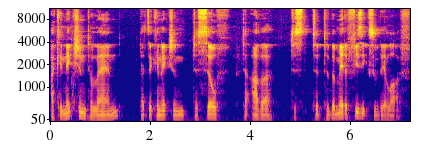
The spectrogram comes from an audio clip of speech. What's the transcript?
a connection to land that's a connection to self, to other, to, to, to the metaphysics of their life.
